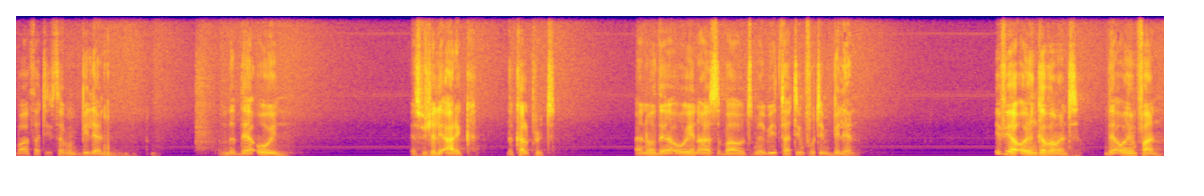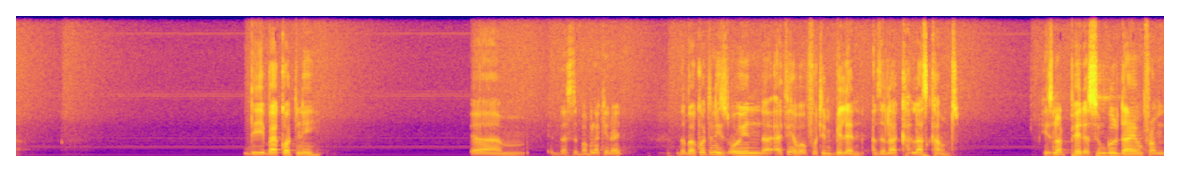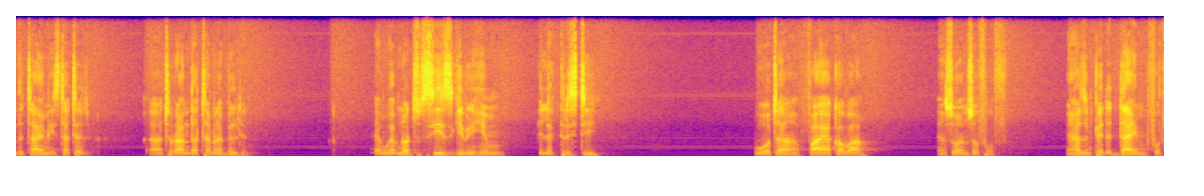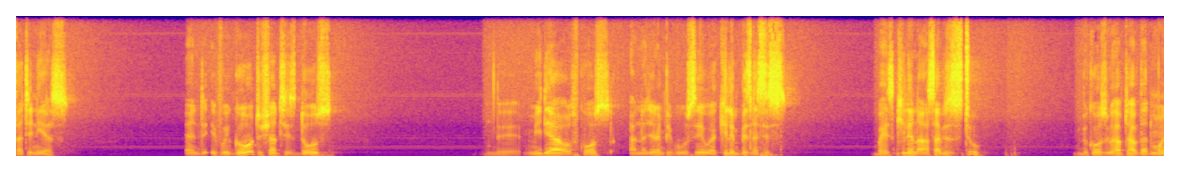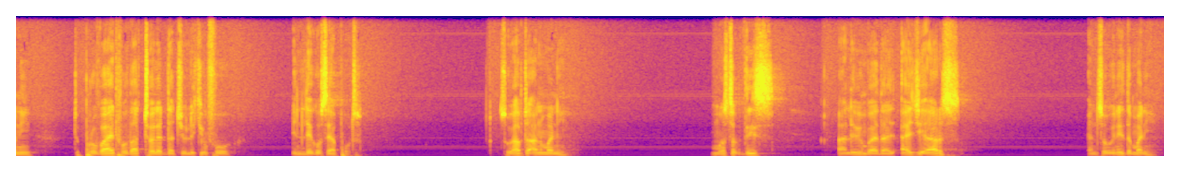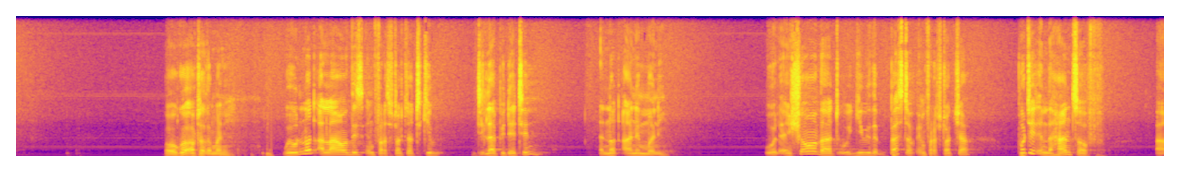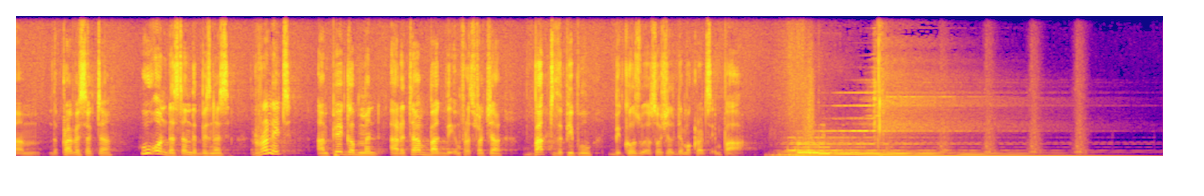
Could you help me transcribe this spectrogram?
about 37 billion that they are owing, especially Arik, the culprit. I know they are owing us about maybe 13, 14 billion. If you are owing government, they are owing fund. The Bi-Courtney, um, that's the Babalaki, right? The Bi-Courtney is owing, I think, about 14 billion as the last count. He's not paid a single dime from the time he started uh, to run that terminal building. And we have not ceased giving him electricity, water, fire cover, and so on and so forth. He hasn't paid a dime for 13 years. And if we go to shut his doors, the media, of course, and Nigerian people will say we're killing businesses. But he's killing our services too because we have to have that money to provide for that toilet that you're looking for in Lagos Airport. So we have to earn money. Most of these are living by the IGRs, and so we need the money. But we'll go after the money. We will not allow this infrastructure to keep dilapidating and not earning money. We will ensure that we give you the best of infrastructure, put it in the hands of um, the private sector who understand the business, run it, and pay government and return back the infrastructure back to the people because we are social democrats in power.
